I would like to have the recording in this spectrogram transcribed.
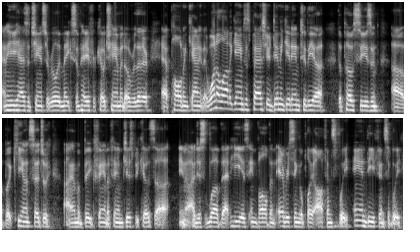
and he has a chance to really make some hay for Coach Hammond over there at Paulding County. They won a lot of games this past year, didn't get into the uh, the postseason, uh, but Keon Sedgwick, I am a big fan of him just because uh, you know I just love that he is involved in every single play offensively and defensively,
